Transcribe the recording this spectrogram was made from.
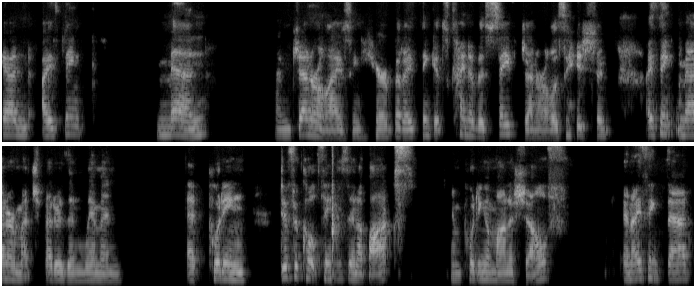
And I think men, I'm generalizing here, but I think it's kind of a safe generalization. I think men are much better than women at putting difficult things in a box and putting them on a shelf. And I think that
